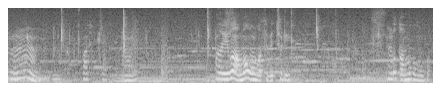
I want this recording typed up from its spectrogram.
음. 맛있지. 음. 아, 이건 안 먹어본 것 같아, 메추리. 이것도 안 먹어본 것 같아.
